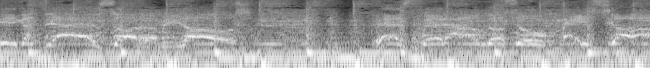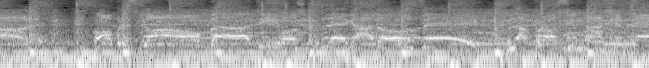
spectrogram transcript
gigantes dormidos, esperando su misión. Hombres combativos, legados de la próxima generación.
